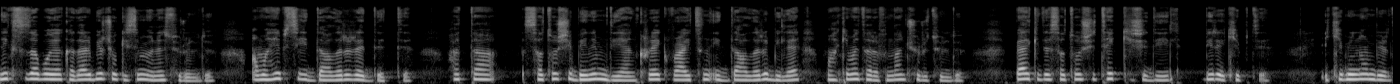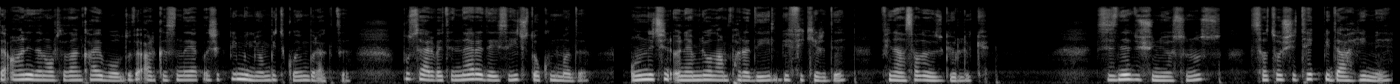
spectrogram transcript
Nick Szabo'ya kadar birçok isim öne sürüldü. Ama hepsi iddiaları reddetti. Hatta Satoshi benim diyen Craig Wright'ın iddiaları bile mahkeme tarafından çürütüldü. Belki de Satoshi tek kişi değil, bir ekipti. 2011'de aniden ortadan kayboldu ve arkasında yaklaşık 1 milyon bitcoin bıraktı. Bu servete neredeyse hiç dokunmadı. Onun için önemli olan para değil bir fikirdi, finansal özgürlük. Siz ne düşünüyorsunuz? Satoshi tek bir dahi mi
